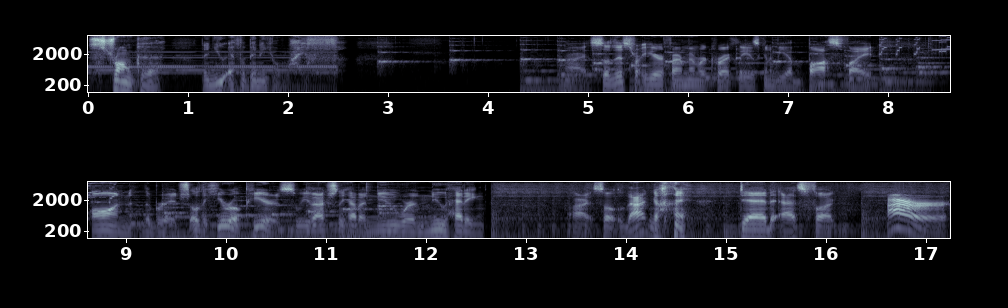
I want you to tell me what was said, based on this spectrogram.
stronger than you ever been in your life. Alright, so this right here, if I remember correctly, is going to be a boss fight on the bridge. Oh, the hero appears. So we've actually had a new, we're a new heading. Alright, so that guy, dead as fuck. Arr!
